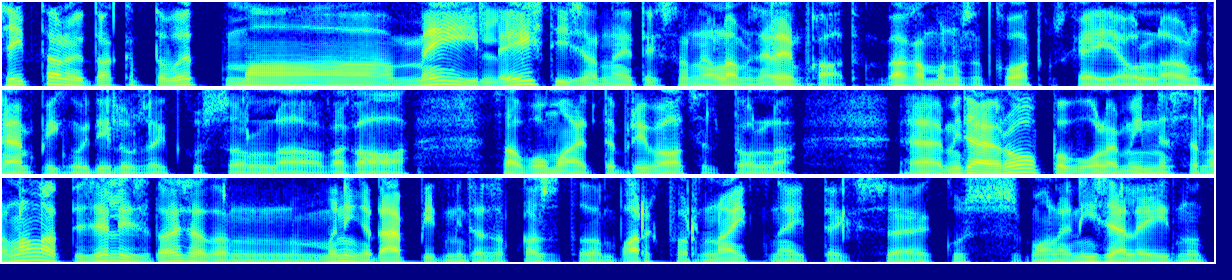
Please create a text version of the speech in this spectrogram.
siit on nüüd hakata võtma, meil Eestis on näiteks on olemas RMK-d, väga mõnusad kohad, kus käia olla, on kämpinguid ilusaid, kus olla, väga saab omaette privaatselt olla Äh, mida Euroopa poole minnes, seal on alati sellised asjad, on mõningad äpid, mida saab kasutada, on Park for Night näiteks, äh, kus ma olen ise leidnud,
